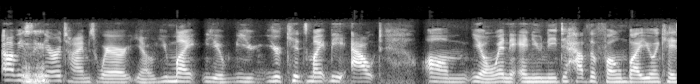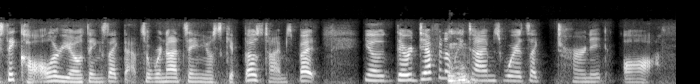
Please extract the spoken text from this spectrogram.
obviously mm-hmm. there are times where you know you might you, you your kids might be out, um, you know, and and you need to have the phone by you in case they call or you know things like that. So we're not saying you know skip those times, but you know there are definitely mm-hmm. times where it's like turn it off.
